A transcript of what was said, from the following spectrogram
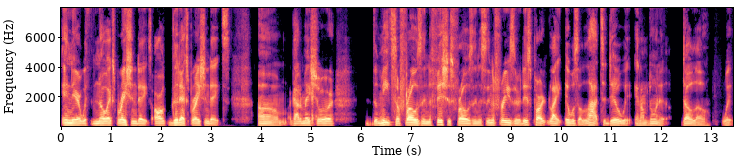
in there with no expiration dates, all good expiration dates. Um, I gotta make sure the meats are frozen, the fish is frozen, it's in the freezer. This part, like, it was a lot to deal with, and I'm doing it dolo with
